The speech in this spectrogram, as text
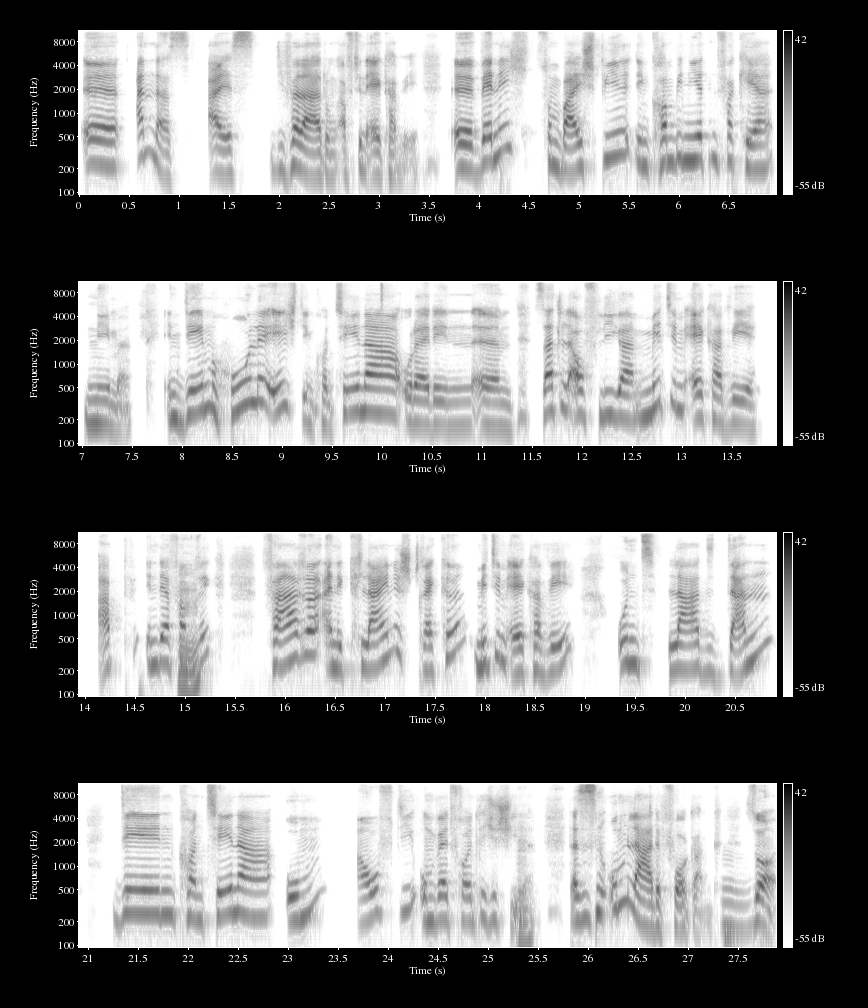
äh, anders als die Verladung auf den Lkw. Äh, wenn ich zum Beispiel den kombinierten Verkehr nehme, in dem hole ich den Container oder den ähm, Sattelauflieger mit dem Lkw ab in der mhm. Fabrik, mhm. fahre eine kleine Strecke mit dem LKW und lade dann den Container um auf die umweltfreundliche Schiene. Mhm. Das ist ein Umladevorgang. Mhm. So,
